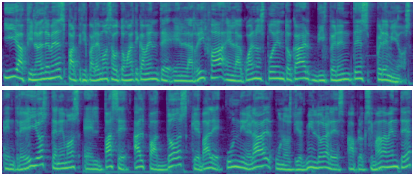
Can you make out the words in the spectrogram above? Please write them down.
y a final de mes participaremos automáticamente en la rifa en la cual nos pueden tocar diferentes premios. Entre ellos tenemos el pase Alpha 2 que vale un dineral, unos 10.000 dólares aproximadamente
